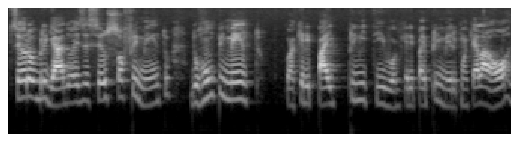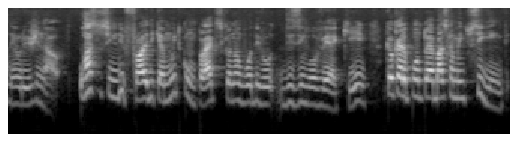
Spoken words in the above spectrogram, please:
ser obrigado a exercer o sofrimento do rompimento com aquele pai primitivo, com aquele pai primeiro, com aquela ordem original. O raciocínio de Freud, que é muito complexo, que eu não vou desenvolver aqui, o que eu quero pontuar é basicamente o seguinte:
